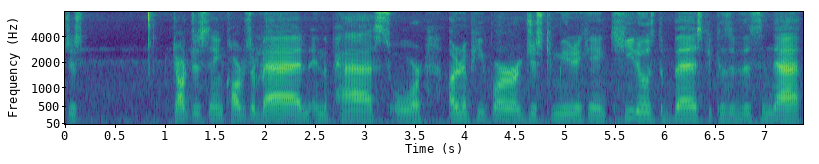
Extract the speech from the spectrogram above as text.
just doctors saying carbs are bad in the past, or other people are just communicating keto is the best because of this and that.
